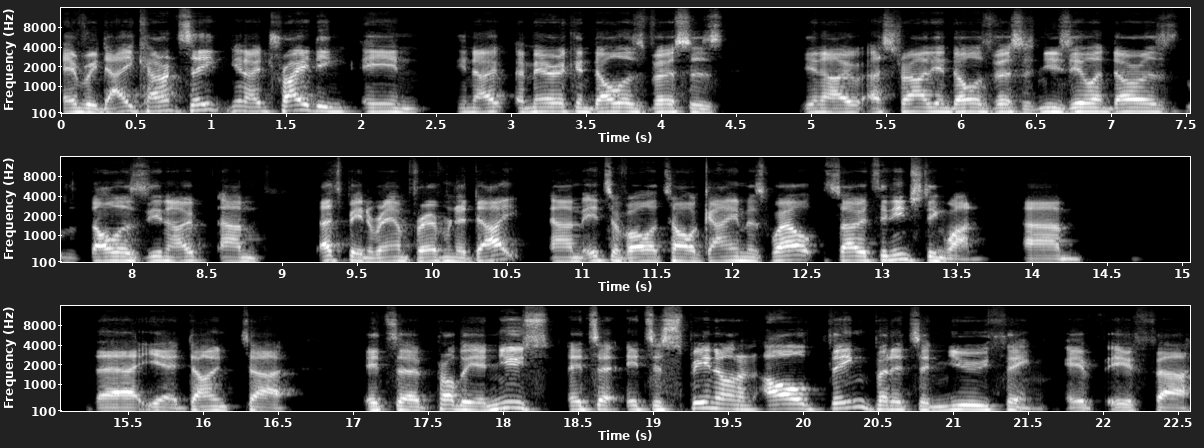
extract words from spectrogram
everyday currency, you know, trading in, you know, American dollars versus, you know, Australian dollars versus New Zealand dollars, dollars, you know, um, that's been around forever and a day. Um, it's a volatile game as well. So it's an interesting one. Um, that yeah, don't. Uh, it's a probably a new. It's a it's a spin on an old thing, but it's a new thing. If if uh,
